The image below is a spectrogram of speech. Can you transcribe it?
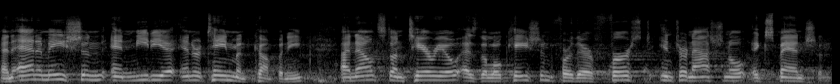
an animation and media entertainment company, announced Ontario as the location for their first international expansion.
